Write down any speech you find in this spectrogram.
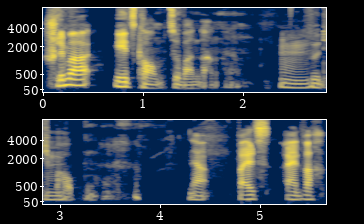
Schlimmer geht's kaum zu wandern, ja. Hm, würde ich hm. behaupten. Ja, weil es einfach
